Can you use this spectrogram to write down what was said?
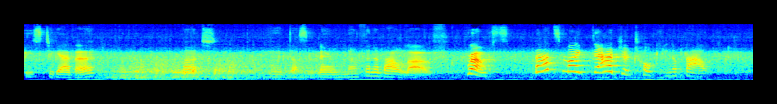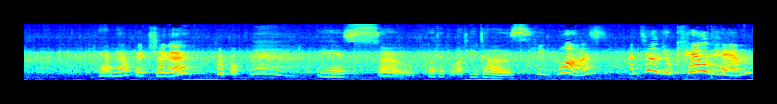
piece together. But he doesn't know nothing about love. Gross. That's my dad you're talking about. Can't help it, sugar. He's so good at what he does. He was, until you killed him.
